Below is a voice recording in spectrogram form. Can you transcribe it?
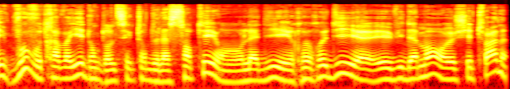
Et vous, vous travaillez donc dans le secteur de la santé, on l'a dit et re-redit euh, évidemment euh, chez Twan.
